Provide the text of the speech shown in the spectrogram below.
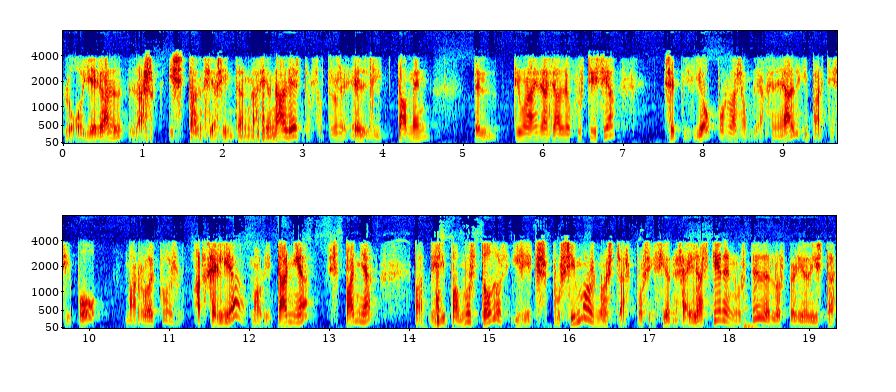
Luego llegan las instancias internacionales, nosotros el dictamen del Tribunal Internacional de Justicia se pidió por la Asamblea General y participó Marruecos, Argelia, Mauritania, España, participamos todos y expusimos nuestras posiciones. Ahí las tienen ustedes, los periodistas.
